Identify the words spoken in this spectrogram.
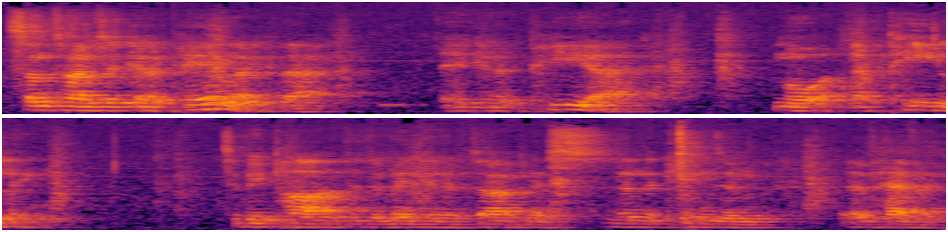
Sometimes it can appear like that. It can appear more appealing to be part of the dominion of darkness than the kingdom of heaven.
